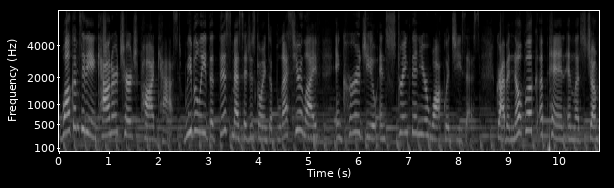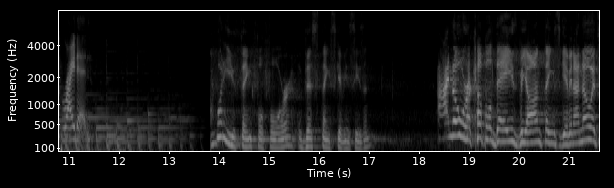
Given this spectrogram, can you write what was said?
Welcome to the Encounter Church podcast. We believe that this message is going to bless your life, encourage you, and strengthen your walk with Jesus. Grab a notebook, a pen, and let's jump right in. What are you thankful for this Thanksgiving season? I know we're a couple days beyond Thanksgiving. I know it's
